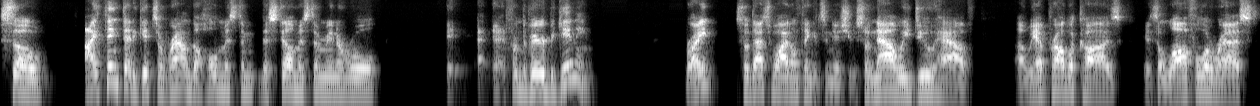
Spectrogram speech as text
So I think that it gets around the whole misdem- the stale misdemeanor rule eh, eh, from the very beginning, right? So that's why I don't think it's an issue. So now we do have uh, we have probable cause. It's a lawful arrest.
